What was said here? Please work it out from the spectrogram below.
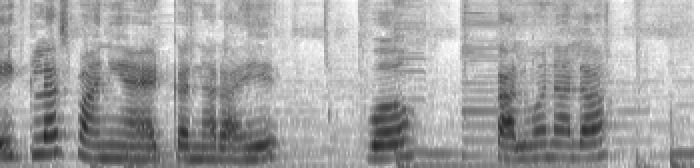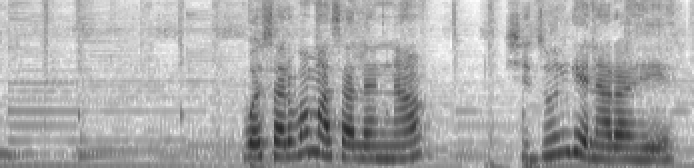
एक ग्लास पाणी ॲड करणार आहे व कालवणाला व सर्व मसाल्यांना शिजून घेणार आहे.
